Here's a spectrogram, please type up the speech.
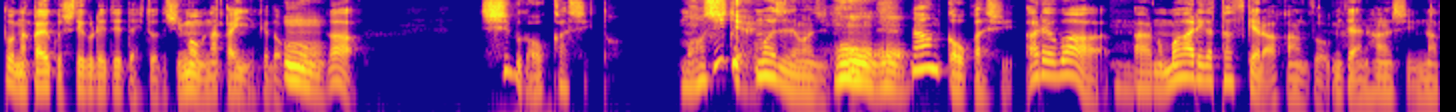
と仲良くしてくれてた人たち、今も仲いいんやけど、うんが、支部がおかしいと。マジで？マジでマジで。なんかおかしい。あれは、うんあの、周りが助けなあかんぞ、みたいな話になっ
